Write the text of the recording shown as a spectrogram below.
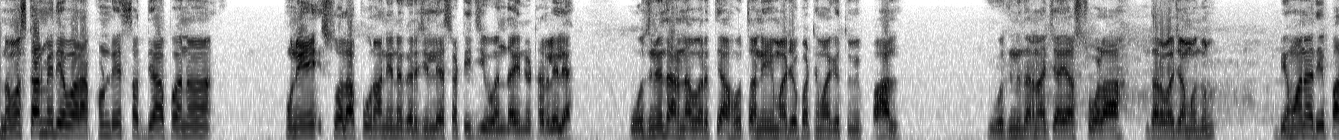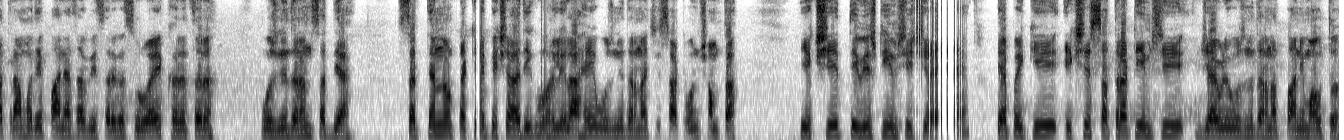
नमस्कार मी देवा राखोंडे. सध्या आपण पुणे सोलापूर आणि नगर जिल्ह्यासाठी जीवनदायीने ठरलेल्या उजने धरणावरती आहोत आणि माझ्या पाठीमागे तुम्ही पाहाल उजनी धरणाच्या या सोळा दरवाजामधून भीमा नदी पात्रामध्ये पाण्याचा विसर्ग सुरू आहे. खरं तर उजनी धरण सध्या सत्त्याण्णव टक्क्यापेक्षा अधिक भरलेलं आहे. उजने धरणाची साठवण क्षमता एकशे तेवीस टी एम सीची आहे. त्यापैकी एकशे सतरा टी एम सी ज्यावेळी उजने धरणात पाणी मावतं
